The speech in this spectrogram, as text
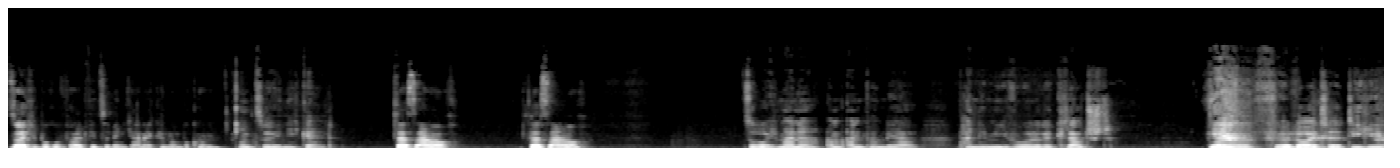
solche Berufe halt viel zu wenig Anerkennung bekommen. Und zu wenig Geld. Das auch. Das auch. So, ich meine, am Anfang der Pandemie wurde geklatscht. Für, ja. für Leute, die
